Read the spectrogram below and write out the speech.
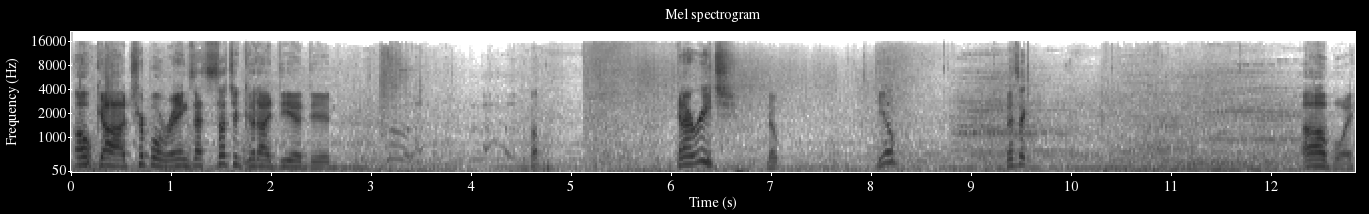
Oh god, triple rings. That's such a good idea, dude. Oh. Can I reach? Nope. Heal? Physick. Oh boy.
